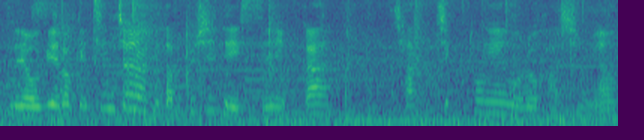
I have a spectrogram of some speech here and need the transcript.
근데 여기 이렇게 친절하게 다 표시돼 있으니까 좌측 통행으로 가시면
